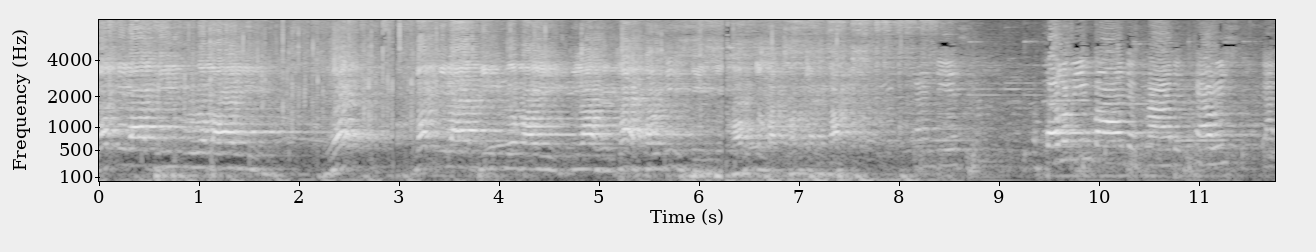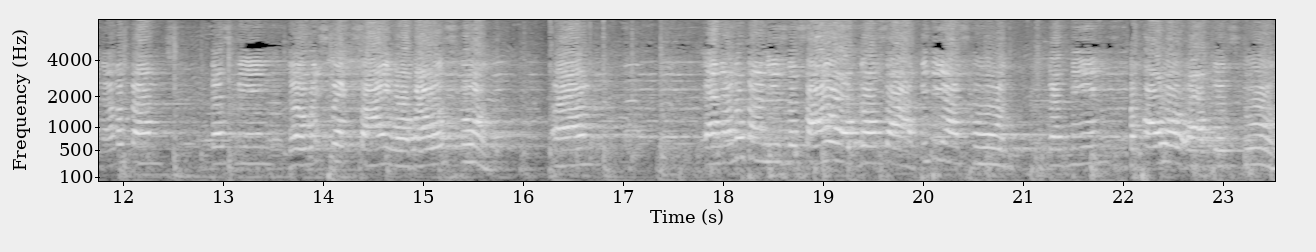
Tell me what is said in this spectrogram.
นักกีฬาทีมเรือใบและนักกีฬาทีมเรือใบกีฬาแห่งชาติครั้งที่ 40 ของจังหวัดขอนแก่นครับ and is following by the car that carries and elephant that's been the respect sign of our school. Um, an elephant is the sign Pitya school. That means the power of the school.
